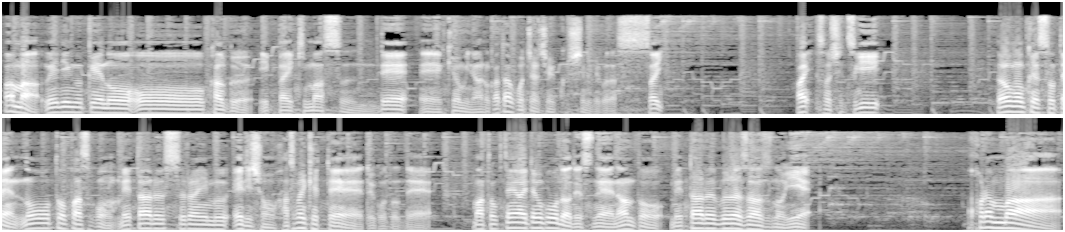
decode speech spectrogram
まあまあ、ウェディング系の家具いっぱい来ますんで、えー、興味のある方はこちらチェックしてみてください。はい、そして次。ドラゴンクエスト10ノートパソコンメタルスライムエディション発売決定ということで、まあ、特典アイテムコードはですね、なんとメタルブラザーズの家。これまあ、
